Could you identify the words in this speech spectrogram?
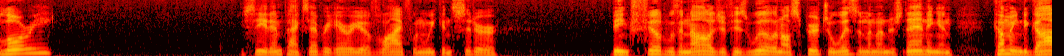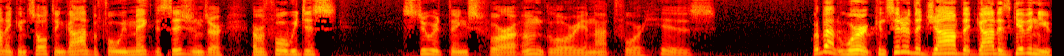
glory? You see, it impacts every area of life when we consider being filled with the knowledge of his will and all spiritual wisdom and understanding and coming to God and consulting God before we make decisions or, or before we just steward things for our own glory and not for his. What about work? Consider the job that God has given you.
